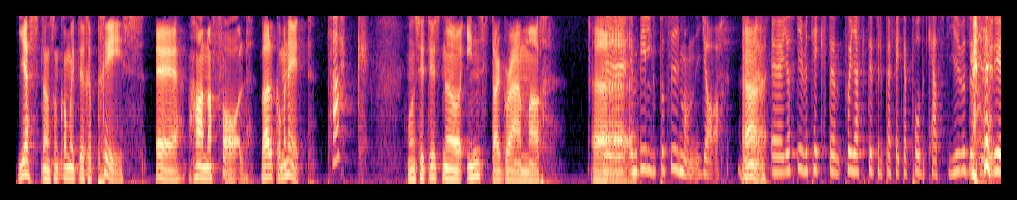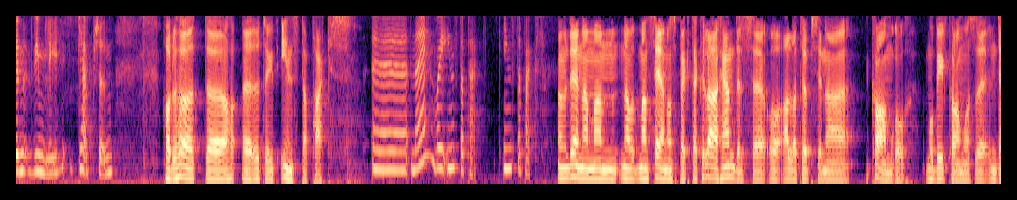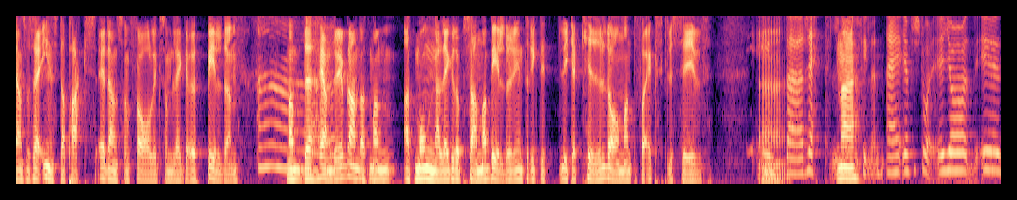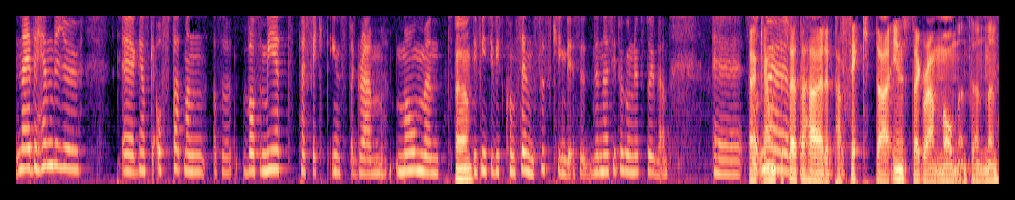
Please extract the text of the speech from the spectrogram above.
gästen som kommit i repris är Hanna Fahl. Välkommen hit. Tack! Hon sitter just nu och instagrammar. Eh, en bild på Simon, ja. Det Ja. Eh, jag skriver texten på jakt efter det perfekta podcastljudet. nu. Är det en rimlig caption? Har du hört uh, uttrycket instapax? Eh, nej, vad är Instapack? Instapax? Ja, men det är när man, när man ser någon spektakulär händelse och alla tar upp sina kameror, mobilkameror. Så den som säger instapax är den som får liksom lägga upp bilden. Man, det händer ju ibland att, man, att många lägger upp samma bild och det är inte riktigt lika kul då om man inte får exklusiv. Insta-rätt liksom, nej. till den. Nej, jag förstår. Eh, Jag, eh, nej, det händer ju eh, ganska ofta att man, alltså vad som är ett perfekt Instagram-moment, Ja. det finns ju viss konsensus kring det, så den här situationen uppstår ibland. Eh, så Jag kan inte säga att det här är det perfekta Instagram-momenten men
